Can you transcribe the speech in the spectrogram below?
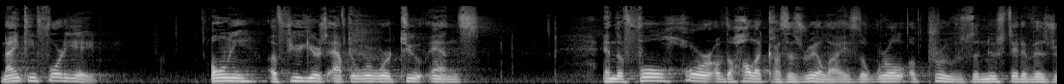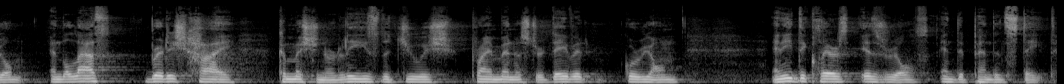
1948, only a few years after World War II ends, and the full horror of the Holocaust is realized, the world approves the new state of Israel, and the last British High Commissioner leaves the Jewish Prime Minister, David Gurion, and he declares Israel's independent state.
